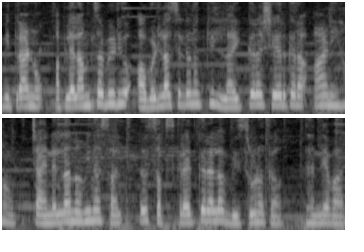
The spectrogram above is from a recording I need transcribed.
मित्रांनो आपल्याला आमचा व्हिडिओ आवडला असेल तर नक्की लाईक करा शेअर करा आणि हां चॅनलला नवीन असाल तर सबस्क्राईब करायला विसरू नका. धन्यवाद.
